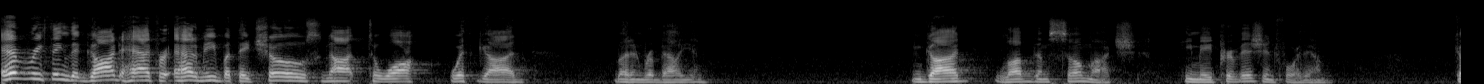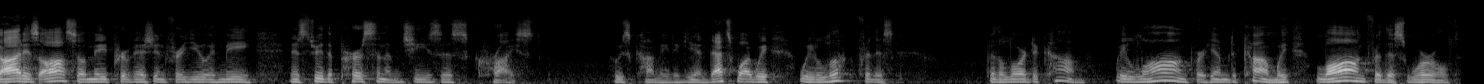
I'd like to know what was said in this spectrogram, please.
everything that God had for Adam and Eve, but they chose not to walk with God, but in rebellion. And God loved them so much, He made provision for them. God has also made provision for you and me, and it's through the person of Jesus Christ who's coming again. That's why we, we look for this, for the Lord to come. We long for Him to come. We long for this world.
